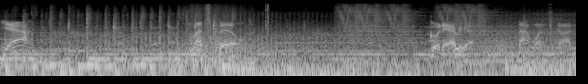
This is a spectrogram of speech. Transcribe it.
Yeah? Let's build. Good area. That one's done.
